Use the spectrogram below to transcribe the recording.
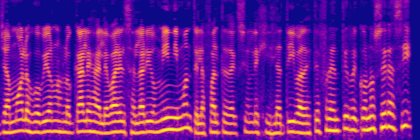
llamó a los gobiernos locales a elevar el salario mínimo ante la falta de acción legislativa de este frente y reconocer así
